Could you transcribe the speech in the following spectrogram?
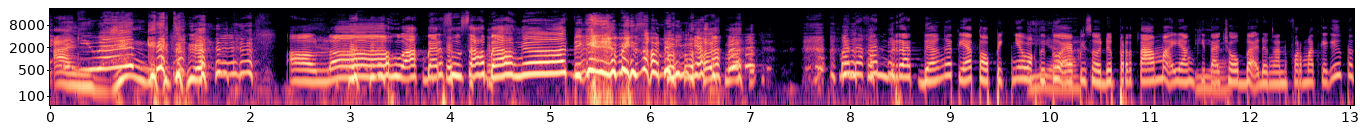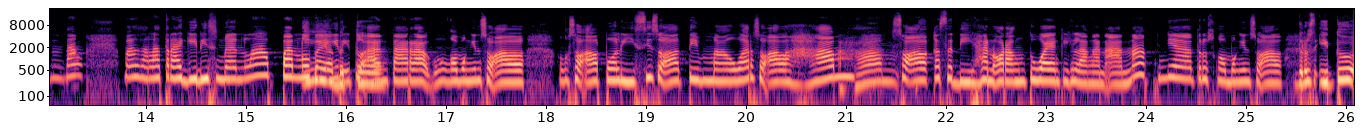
Anjing gitu kan. Allahu Akbar susah banget bikin episodenya mana kan berat banget ya topiknya waktu itu Iya. episode pertama yang kita Iya. coba dengan format kayak gitu tentang masalah tragedi 98 lo Iya, bayangin itu betul. antara ngomongin soal soal polisi soal tim mawar soal HAM Ham. soal kesedihan orang tua yang kehilangan anaknya terus ngomongin soal Terus itu,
